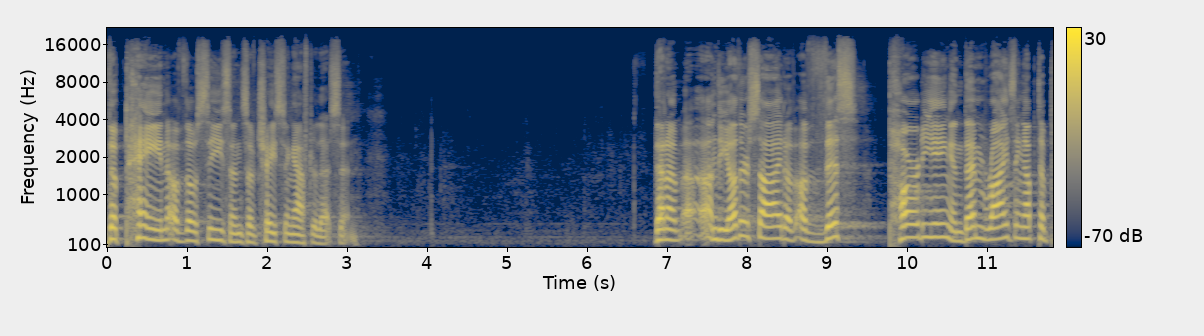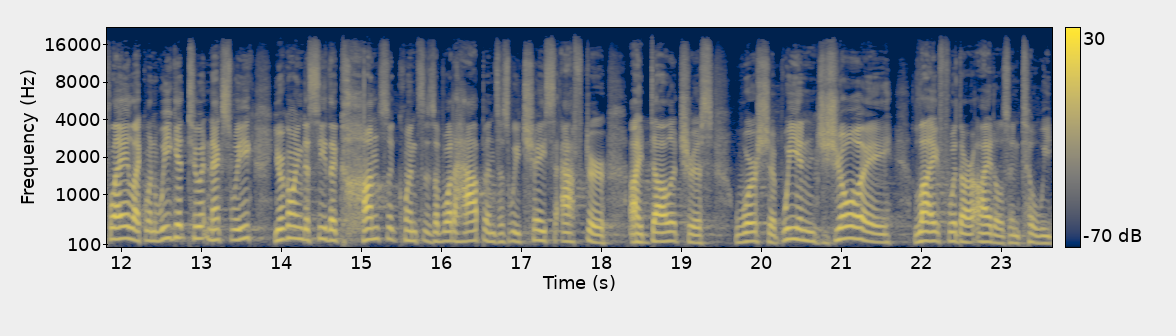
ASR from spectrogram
The pain of those seasons of chasing after that sin. Then on, uh, on the other side of, of this partying and them rising up to play, like when we get to it next week, you're going to see the consequences of what happens as we chase after idolatrous worship. We enjoy life with our idols until we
